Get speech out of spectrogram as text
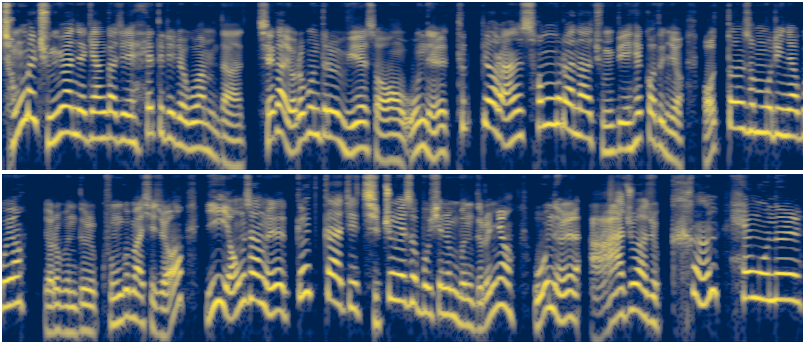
정말 중요한 얘기 한 가지 해드리려고 합니다. 제가 여러분들을 위해서 오늘 특별한 선물 하나 준비했거든요. 어떤 선물이냐 고요? 여러분들 궁금하시죠? 이 영상을 끝까지 집중해서 보시는 분들은요, 오늘 아주 아주 큰 행운을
